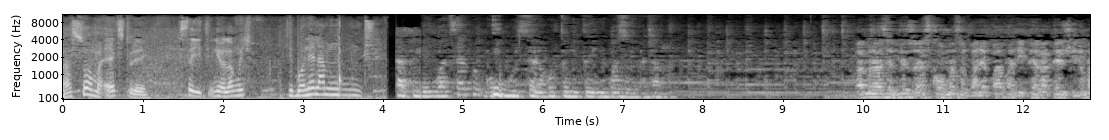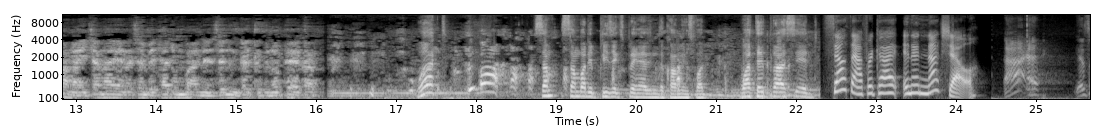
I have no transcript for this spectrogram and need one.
I saw my ex today. Say it in your language. Ngibonela mnqundu. Kasi WhatsApp ngokubuyiselwa ko-2020 kwaZulu Natal. bamnase libizwa Eskom ezovala ndiyipheka apha endlini uba ngayitya yena thembe ethatha umbane zeni ndingekagqibi nopheka What? Some somebody please explain that in the comments what what that bra said. South Africa in a nutshell. Ah, eh. Yes,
